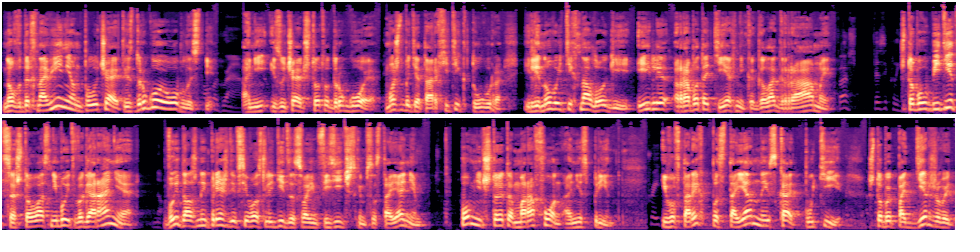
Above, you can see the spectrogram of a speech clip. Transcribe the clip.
Но вдохновение он получает из другой области. Они изучают что-то другое. Может быть, это архитектура, или новые технологии, или робототехника, голограммы. Чтобы убедиться, что у вас не будет выгорания, вы должны прежде всего следить за своим физическим состоянием, помнить, что это марафон, а не спринт. И во-вторых, постоянно искать пути, чтобы поддерживать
